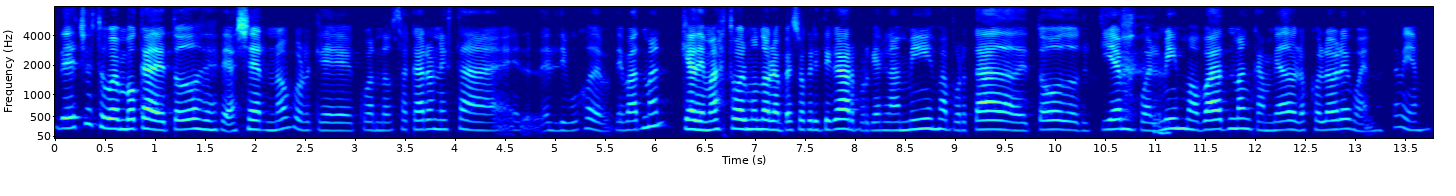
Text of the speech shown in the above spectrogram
De hecho, estuvo en boca de todos desde ayer, ¿no? Porque cuando sacaron esta, el, el dibujo de, de Batman, que además todo el mundo lo empezó a criticar porque es la misma portada de todo el tiempo, el mismo Batman, cambiado los colores, bueno, está bien.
